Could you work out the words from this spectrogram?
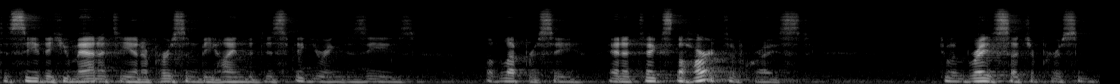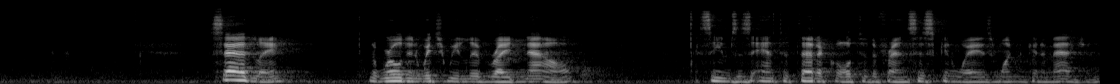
to see the humanity in a person behind the disfiguring disease of leprosy, and it takes the heart of Christ to embrace such a person. Sadly, the world in which we live right now seems as antithetical to the Franciscan way as one can imagine.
